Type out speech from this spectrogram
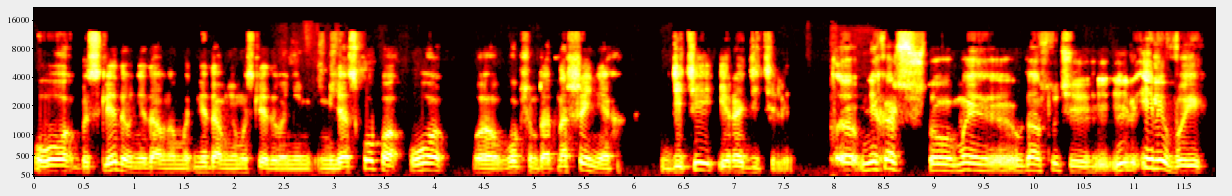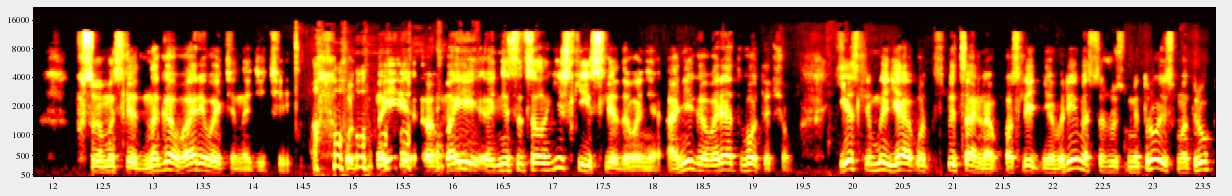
об исследовании, недавнем, недавнем исследовании «Медиаскопа» о, э, в общем-то, отношениях детей и родителей. Мне кажется, что мы в данном случае, или, или вы, в своем исследовании, наговаривайте на детей. Вот мои, мои не социологические исследования, они говорят вот о чем. Если мы, я вот специально в последнее время сажусь в метро и смотрю,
